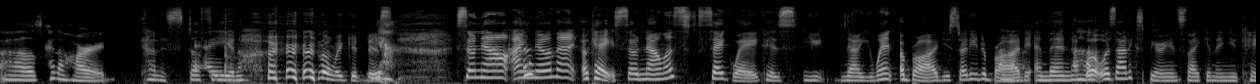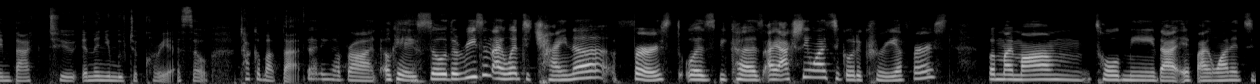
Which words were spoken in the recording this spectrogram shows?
uh, it was kind of hard. kind of stuffy and hard. oh my goodness. Yeah. So now I know that. Okay, so now let's segue because you now you went abroad, you studied abroad, and then Uh-huh. what was that experience like? And then you came back to, and then you moved to Korea. So talk about that. Studying abroad. Okay, so the reason I went to China first was because I actually wanted to go to Korea first, but my mom told me that if I wanted to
